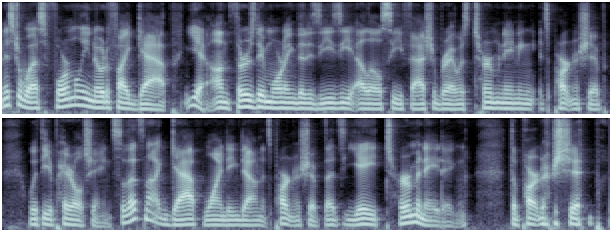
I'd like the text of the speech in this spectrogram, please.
Mr. West formally notified Gap, yeah, on Thursday morning that his Yeezy LLC fashion brand was terminating its partnership with the apparel chain. So that's not Gap winding down its partnership, that's Ye terminating the partnership.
